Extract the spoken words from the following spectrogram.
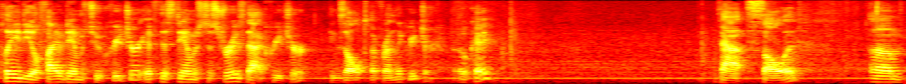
Play deal five damage to a creature. If this damage destroys that creature, exalt a friendly creature. Okay. That's solid. Um,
